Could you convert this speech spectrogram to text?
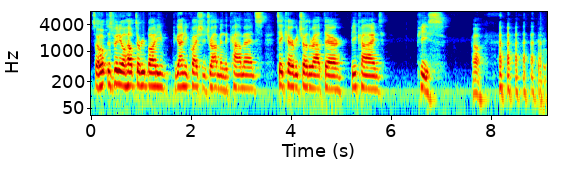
So I hope this video helped everybody. If you got any questions, drop them in the comments. Take care of each other out there. Be kind. Peace. Oh.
